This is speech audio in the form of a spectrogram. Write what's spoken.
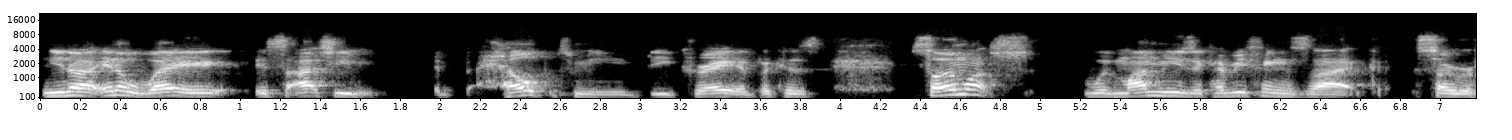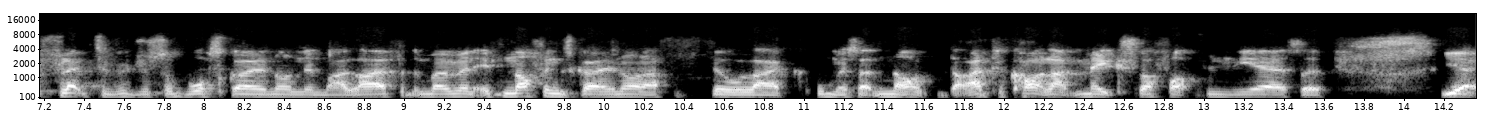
you know, in a way, it's actually helped me be creative because so much with my music, everything's like so reflective of just of what's going on in my life at the moment. If nothing's going on, I feel like almost like not I can't like make stuff up from the air. So yeah,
